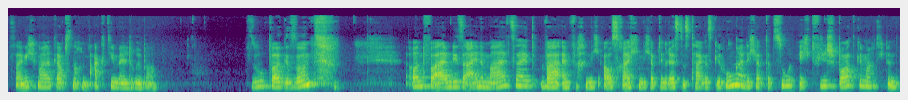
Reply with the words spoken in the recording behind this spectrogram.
sage ich mal, gab es noch ein Actimel drüber. Super gesund. Und vor allem diese eine Mahlzeit war einfach nicht ausreichend. Ich habe den Rest des Tages gehungert. Ich habe dazu echt viel Sport gemacht. Ich bin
